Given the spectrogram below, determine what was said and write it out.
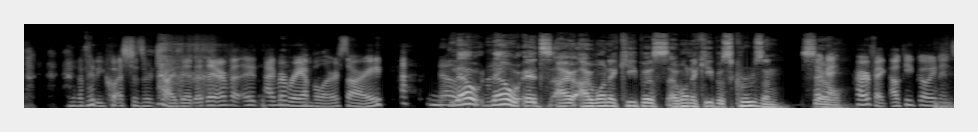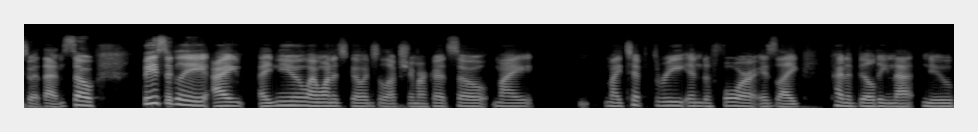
have any questions or chime in there, but I'm a rambler. Sorry. No, no, no. It's I. I want to keep us. I want to keep us cruising. So okay, perfect. I'll keep going into it then. So basically, I I knew I wanted to go into luxury market. So my my tip three into four is like kind of building that new.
